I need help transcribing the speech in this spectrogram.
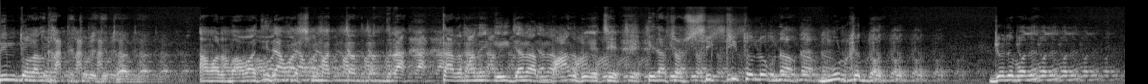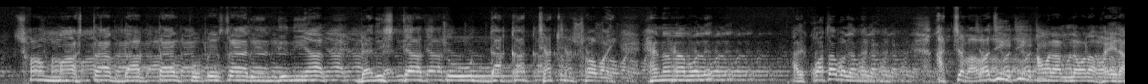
নিমতলার ঘাটে চলে যেতে হবে। আমার বাবাজিরা আমার সমাজচাঁদ বন্ধুরা তার মানে এই যারা বার হয়েছে এরা সব শিক্ষিত লোক না মূর্খের দল। জোরে বলে। সব master, doctor, professor, engineer, barrister, চোর, ডাকাত, ছাত্র, সবাই। হ্যাঁ না বলে। আরে কথা বলেন না। আচ্ছা বাবাজি, আমার আল্লাহওয়ালা ভাইরা,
